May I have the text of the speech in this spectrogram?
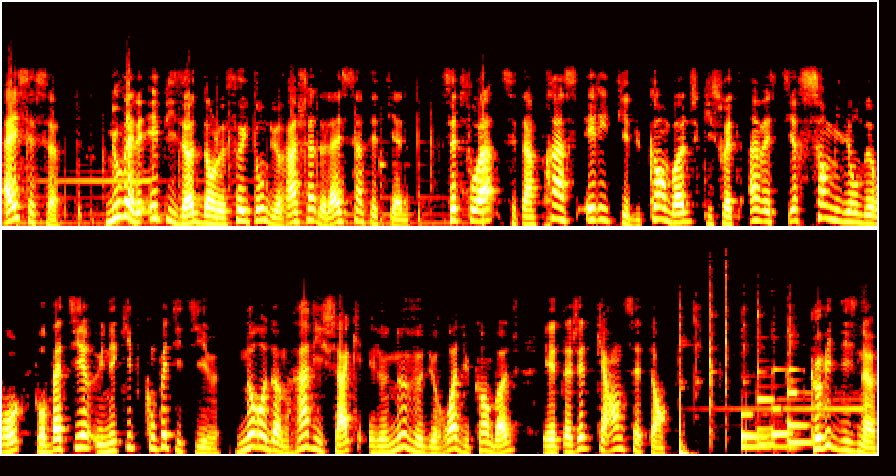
ASSE. Nouvel épisode dans le feuilleton du rachat de l'AS Saint-Etienne. Cette fois, c'est un prince héritier du Cambodge qui souhaite investir 100 millions d'euros pour bâtir une équipe compétitive. Norodom Ravichak est le neveu du roi du Cambodge et est âgé de 47 ans. Covid-19.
